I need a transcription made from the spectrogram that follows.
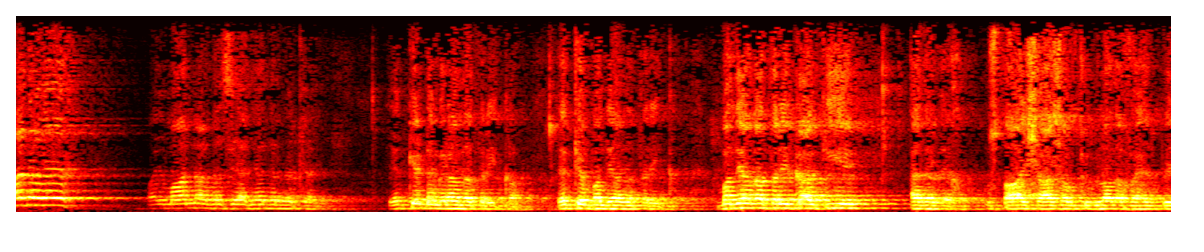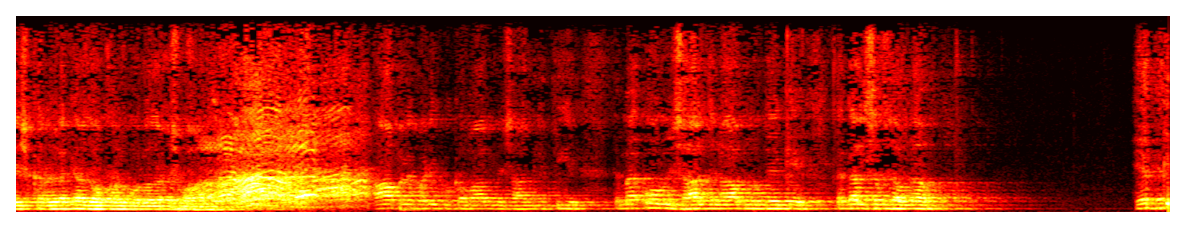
ایمان دسیا جائے در ویچا ایک ڈنگر کا طریقہ، ایک بندیاں کا طریقہ۔ بندیاں کا طریقہ کی ہے؟ ادھر دیکھ استاد شاہ صاحب چگلا کا فیض پیش کرنے لگا لوگوں کو بولو ذرا سبحان آپ نے بڑی کو کمال مثال دیتی ہے۔ تو میں وہ مثال جناب نو دے کے گل سمجھاؤنا۔ ایک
